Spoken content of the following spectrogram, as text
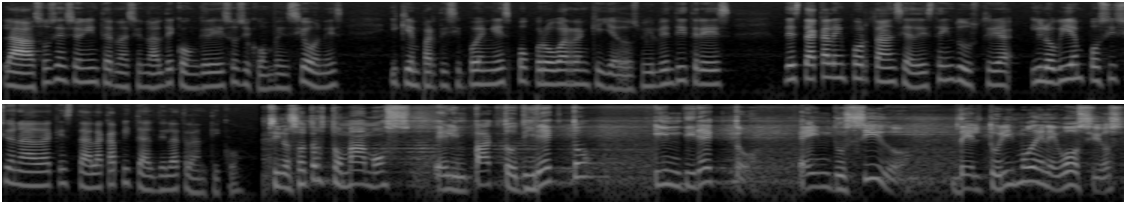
la Asociación Internacional de Congresos y Convenciones, y quien participó en Expo Pro Barranquilla 2023, destaca la importancia de esta industria y lo bien posicionada que está la capital del Atlántico. Si nosotros tomamos el impacto directo, indirecto e inducido del turismo de negocios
